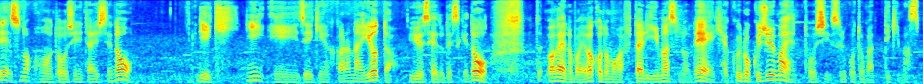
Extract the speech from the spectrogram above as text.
で、その投資に対しての利益に、えー、税金がかからないよという制度ですけど、我が家の場合は子供が2人いますので、160万円投資することができます。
